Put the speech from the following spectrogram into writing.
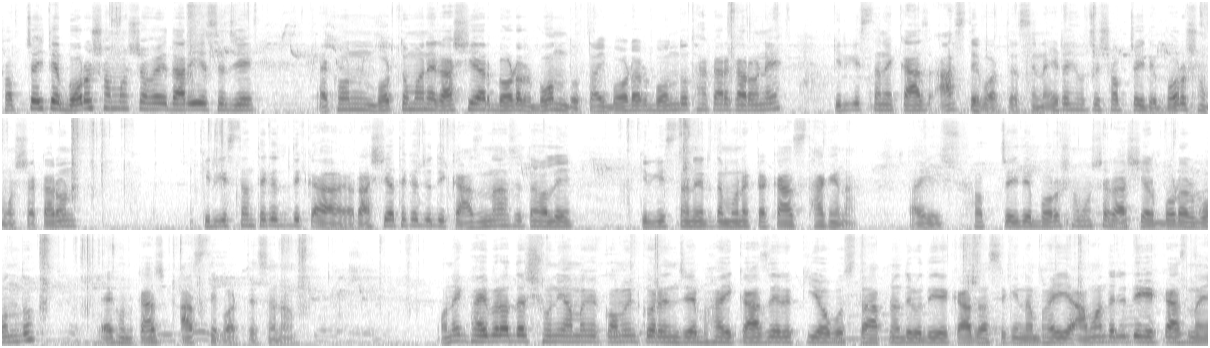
সবচাইতে বড় সমস্যা হয়ে দাঁড়িয়েছে যে, এখন বর্তমানে রাশিয়ার বর্ডার বন্ধ, তাই বর্ডার বন্ধ থাকার কারণে কিরগিস্তানে কাজ আসতে পারতেছে না। এটাই হচ্ছে সবচাইতে বড় সমস্যা। কারণ কিরগিস্তান থেকে যদি রাশিয়া থেকে যদি কাজ না আসে, তাহলে কিরগিস্তানের তেমন একটা কাজ থাকে না। তাই সবচাইতে বড় সমস্যা, রাশিয়ার বর্ডার বন্ধ, এখন কাজ আসতে পারতেছে না। অনেক ভাই ব্রাদার শুনি আমাকে কমেন্ট করেন যে, ভাই, কাজের কি অবস্থা? আপনাদের ওদিকে কাজ আছে কিনা? ভাই, আমাদের এদিকে কাজ নাই,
